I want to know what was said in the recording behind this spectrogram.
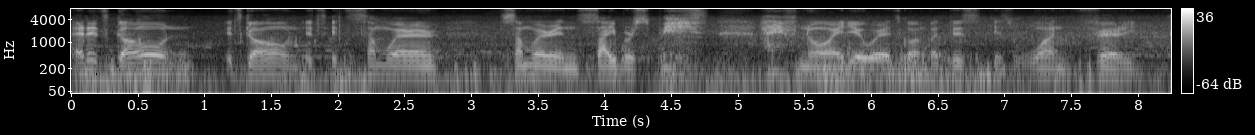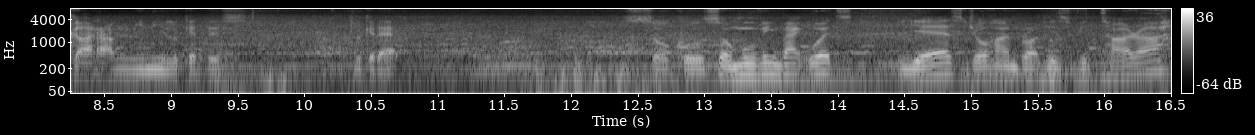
And it's gone. It's gone. It's it's somewhere somewhere in cyberspace. I have no idea where it's gone but this is one very garang mini look at this. Look at that. So cool. So moving backwards. Yes johan brought his vitara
